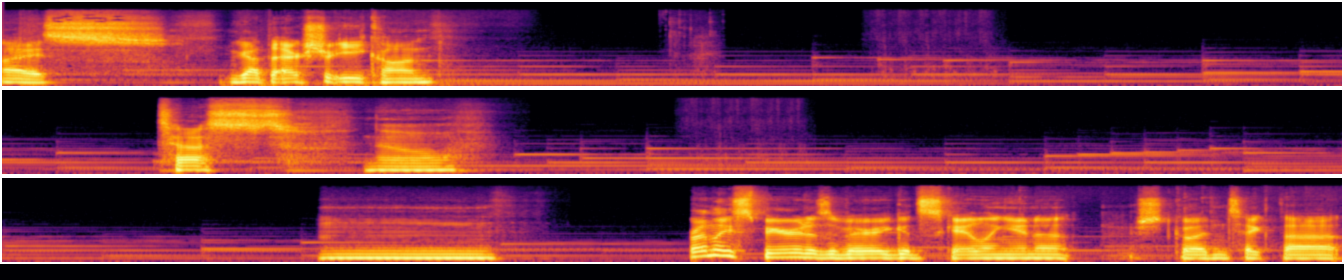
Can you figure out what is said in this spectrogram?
Nice. We got the extra econ. Test. No. Mm. Friendly Spirit is a very good scaling unit. I should go ahead and take that.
